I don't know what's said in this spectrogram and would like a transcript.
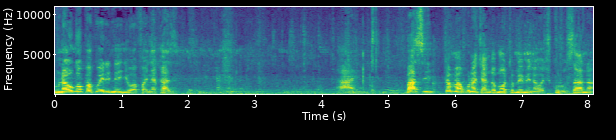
Mnaogopa kweli ninyi wafanyakazi? Haya basi, kama hakuna changamoto, mimi nawashukuru sana,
